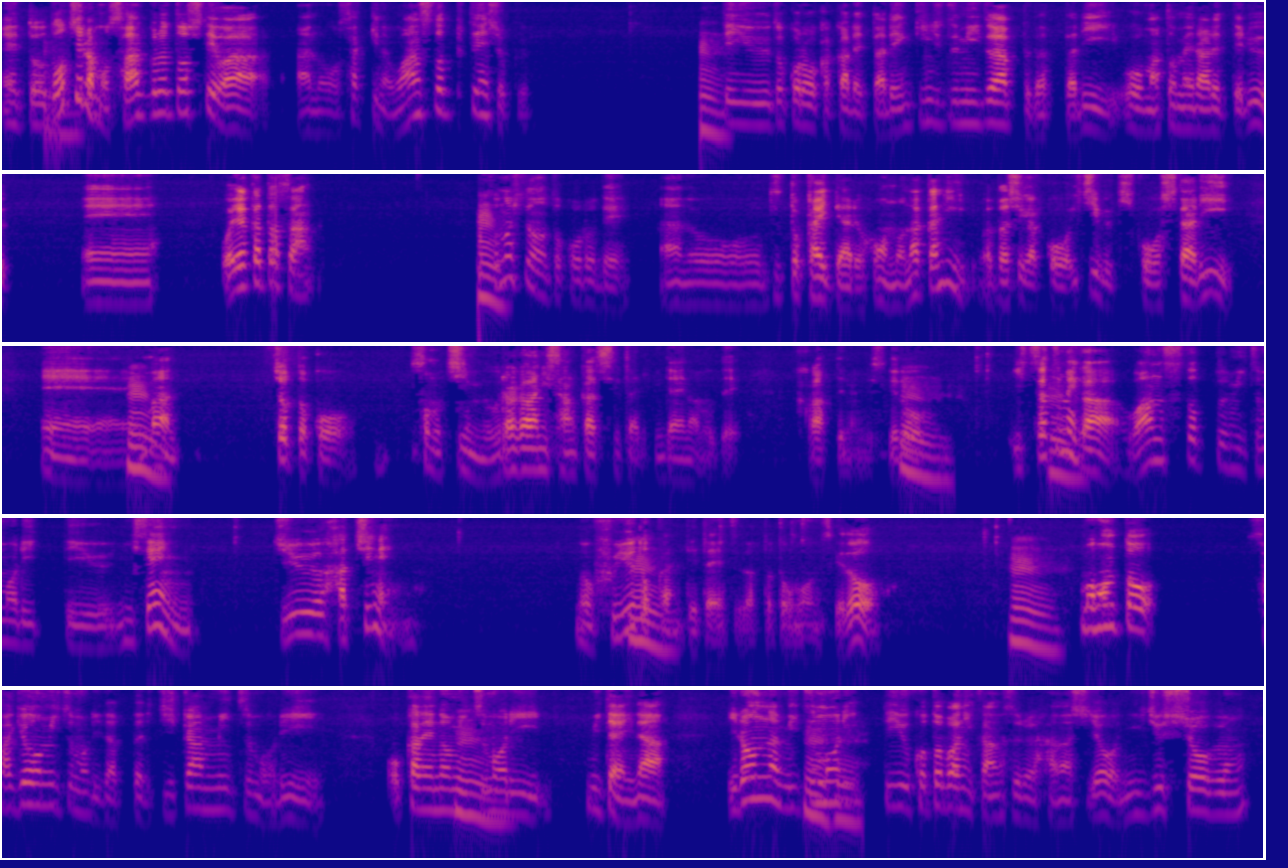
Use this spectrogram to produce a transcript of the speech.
えっと、どちらもサークルとしては、あの、さっきのワンストップ転職うんっていうところを書かれた錬金術ミートアップだったりをまとめられてる、えー、親方さん。うんその人のところで、あのーずっと書いてある本の中に私がこう一部寄稿したり、えーうんまあ、ちょっとこう、そのチームの裏側に参加してたりみたいなのでかかってるんですけど、うん一冊目がワンストップ見積もりっていう2018年の冬とかに出たやつだったと思うんですけど、うん。もう本当作業見積もりだったり、時間見積もり、お金の見積もりみたいな、いろんな見積もりっていう言葉に関する話を20章分、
